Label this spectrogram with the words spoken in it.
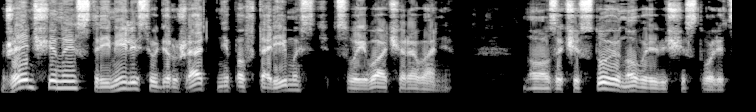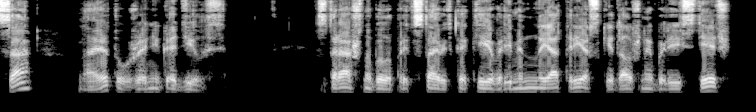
Женщины стремились удержать неповторимость своего очарования, но зачастую новое вещество лица на это уже не годилось. Страшно было представить, какие временные отрезки должны были истечь,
